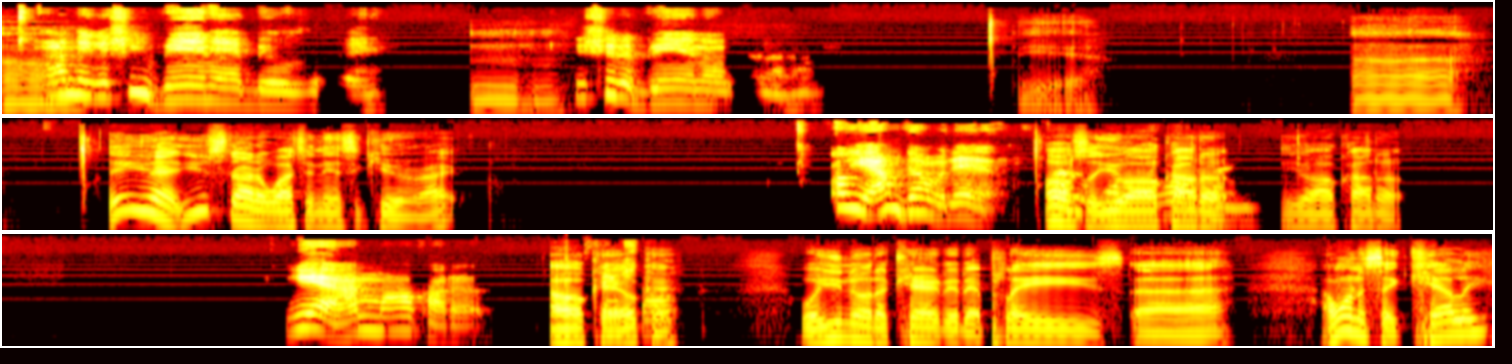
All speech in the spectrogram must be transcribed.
My Um, nigga, she been had bills to pay. Mm-hmm. You should have been on time. Yeah. Uh, then you had you started watching Insecure, right? Oh yeah, I'm done with that. Oh, so you all watched the whole caught up? thing. You all caught up? Yeah, I'm all caught up. Oh, okay, okay. Well, you know the character that plays uh I want to say Kelly.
